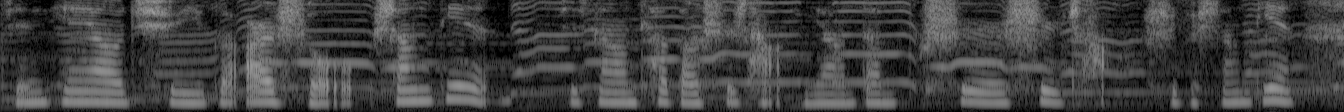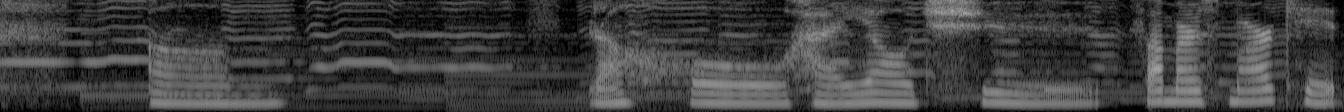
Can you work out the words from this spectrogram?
今天要去一个二手商店，就像跳蚤市场一样，但不是市场，是个商店。嗯，然后还要去 Farmers Market，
